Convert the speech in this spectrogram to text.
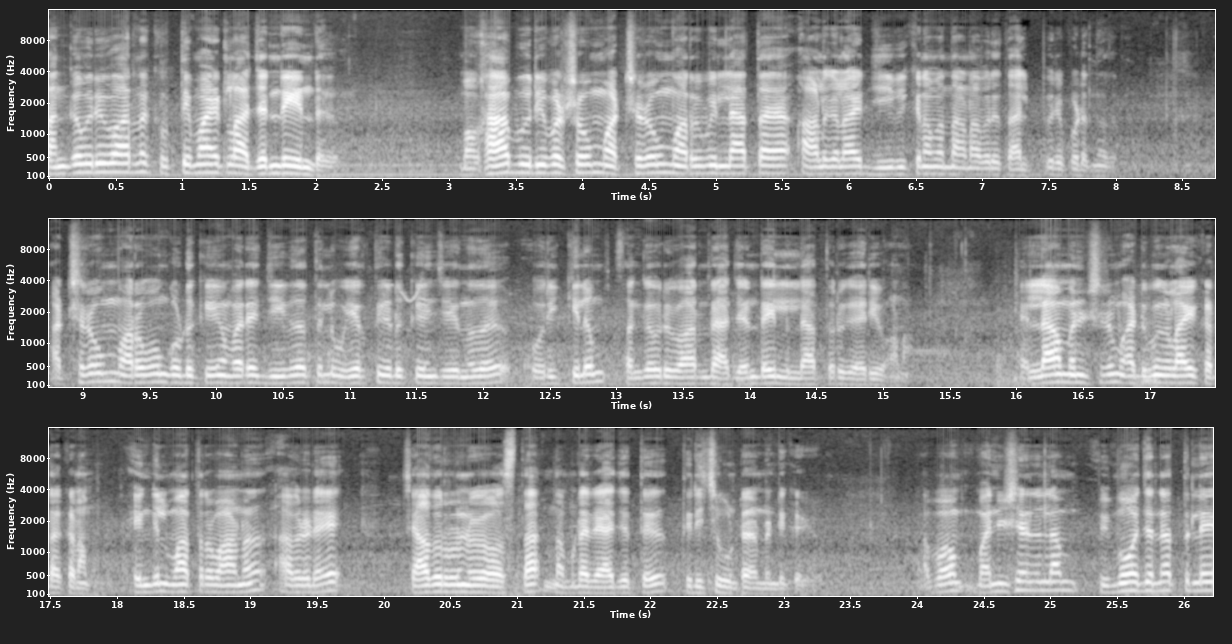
സംഘപരിവാറിന് കൃത്യമായിട്ടുള്ള അജണ്ടയുണ്ട്. മഹാഭൂരിപക്ഷവും അക്ഷരവും അറിവില്ലാത്ത ആളുകളായി ജീവിക്കണമെന്നാണ് അവർ താല്പര്യപ്പെടുന്നത്. അക്ഷരവും അറിവും കൊടുക്കുകയും അവരെ ജീവിതത്തിൽ ഉയർത്തിയെടുക്കുകയും ചെയ്യുന്നത് ഒരിക്കലും സംഘപരിവാറിന്റെ അജണ്ടയിൽ ഇല്ലാത്തൊരു കാര്യമാണ്. എല്ലാ മനുഷ്യരും അടിമകളായി കിടക്കണം. എങ്കിൽ മാത്രമാണ് അവരുടെ ചാതുർണ വ്യവസ്ഥ നമ്മുടെ രാജ്യത്ത് തിരിച്ചു കൊണ്ടുവരാൻ വേണ്ടി കഴിയും. അപ്പോൾ മനുഷ്യനെല്ലാം വിമോചനത്തിലെ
